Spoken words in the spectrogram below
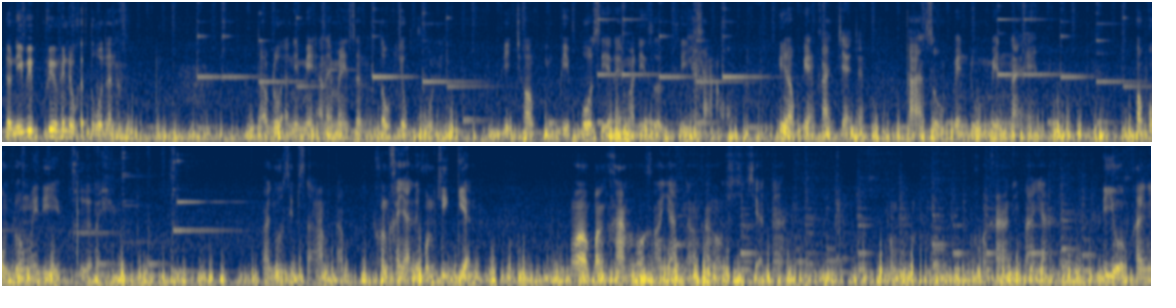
เดี๋ยวนี้พี่พี่ไม่ดูการ์ตูนแล้วนะชอบดูอนิเมะอะไรมากที่สุดโตเกียวคูนพี่ชอบกินปีโป้สีอะไรมากที่สุดสีขาวพี่เราเปลี่ยนการแจกจากการสุ่มเป็นดูเม้นท์ไหน เพราะผมดวงไม่ดีคืออะไร อายุ 13 ครับ คนขยันหรือคนขี้เกียจว่าบางครั้งก็ขยันนะ อยู่กับใครใน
